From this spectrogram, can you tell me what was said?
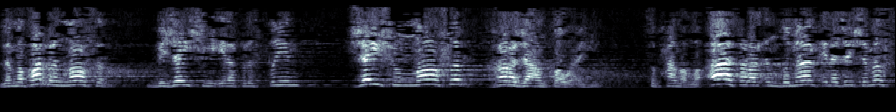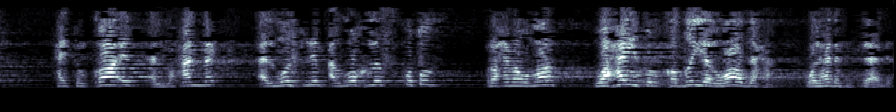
لما فر الناصر بجيشه إلى فلسطين جيش الناصر خرج عن طوعه. سبحان الله. آثر الانضمام إلى جيش مصر حيث القائد المحنك المسلم المخلص قطز رحمه الله وحيث القضية الواضحة والهدف الثابت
